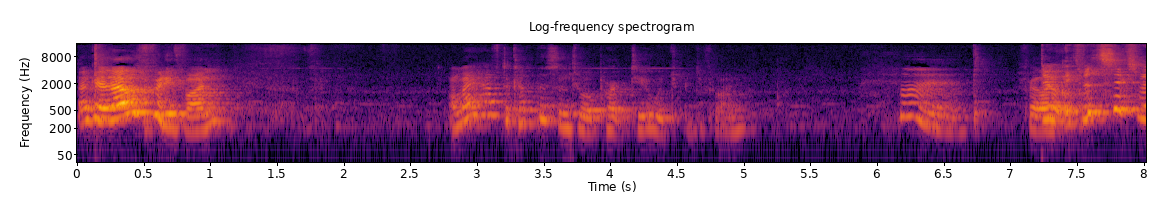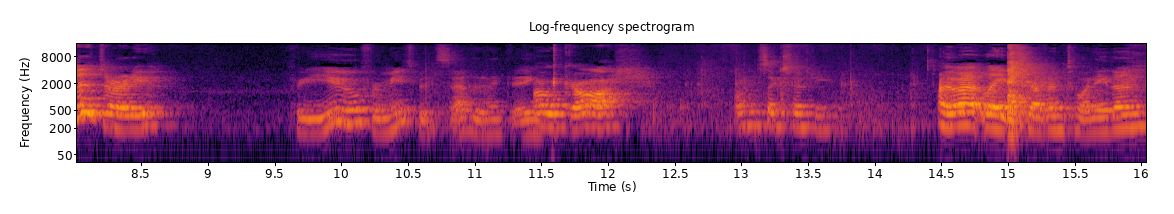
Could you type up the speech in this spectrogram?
Okay, that was pretty fun. I might have to cut this into a part two, which would be fun. Hmm. For Dude, like it's been six minutes already. for you, for me, it's been seven, I think. Oh gosh. I'm six fifty. I'm at like seven twenty then.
